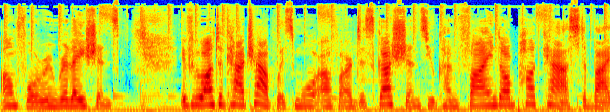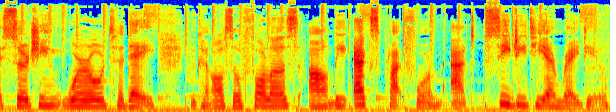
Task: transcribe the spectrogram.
on Foreign Relations. If you want to catch up with more of our discussions, you can find our podcast by searching World Today. You can also follow us on the X platform at CGTN Radio.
